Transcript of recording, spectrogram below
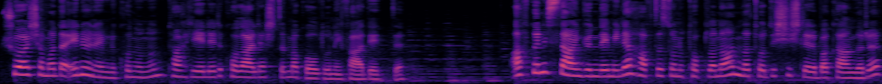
şu aşamada en önemli konunun tahliyeleri kolaylaştırmak olduğunu ifade etti. Afganistan gündemiyle hafta sonu toplanan NATO Dışişleri Bakanları,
